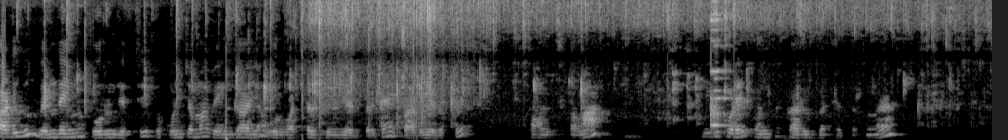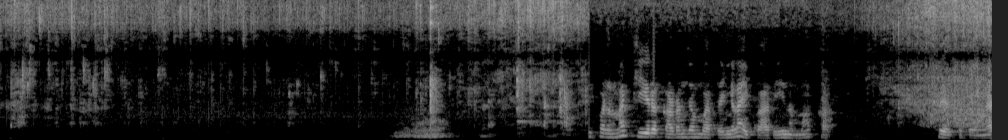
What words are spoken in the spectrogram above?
கடுகும் வெந்தயமும் பொரிஞ்சிருச்சு. இப்போ கொஞ்சமாக வெங்காயம் ஒரு வத்தல் கிள்ளி எடுத்துருக்கேன். இப்போ அதை எடுத்து தாளிச்சுக்கலாம். இது கூட கொஞ்சம் கருவேப்பிலை சேர்த்துக்குங்க. இப்போ நம்ம கீரை கடைஞ்சோம் பார்த்தீங்கன்னா இப்போ அதையும் நம்ம க சேர்த்துக்கோங்க.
